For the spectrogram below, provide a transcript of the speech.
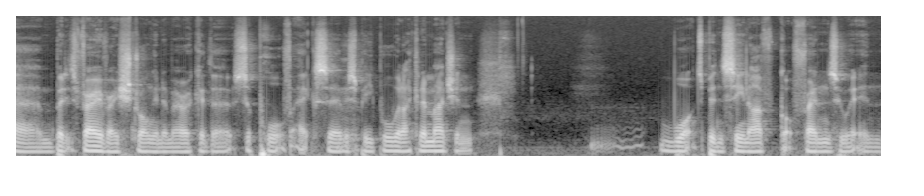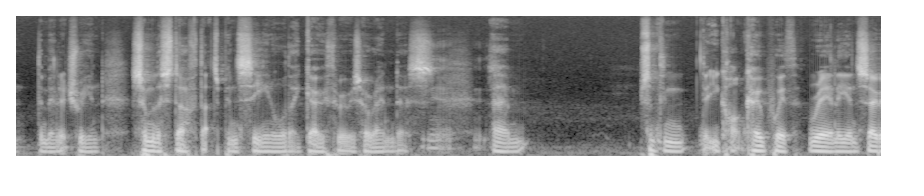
Um, but it's very, very strong in America, the support for ex service people. And I can imagine what's been seen. I've got friends who are in the military, and some of the stuff that's been seen or they go through is horrendous. Yeah, Um, something that you can't cope with, really. And so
